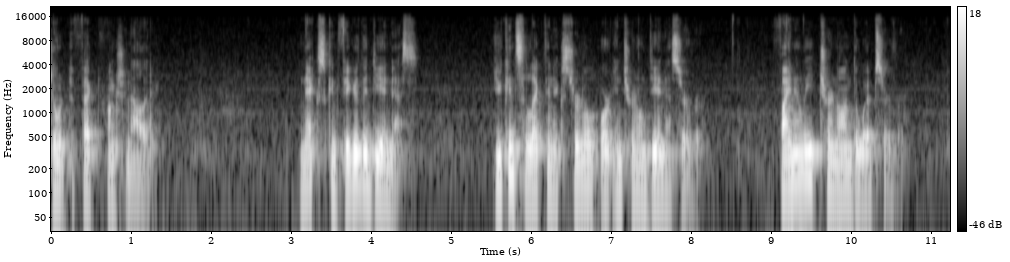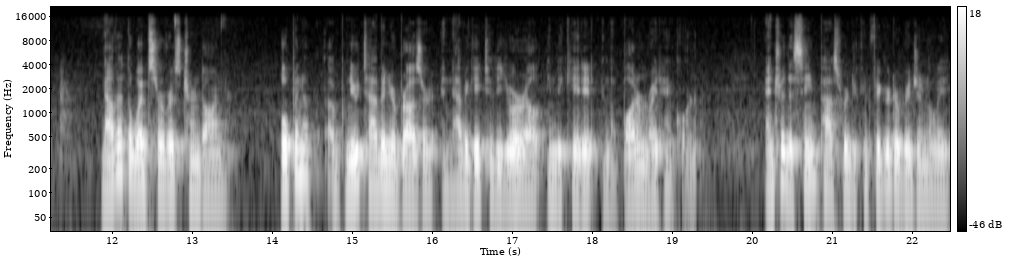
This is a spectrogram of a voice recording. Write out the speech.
don't affect functionality. Next, configure the DNS. You can select an external or internal DNS server. Finally, turn on the web server. Now that the web server is turned on, Open up a new tab in your browser and navigate to the URL indicated in the bottom right hand corner. Enter the same password you configured originally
